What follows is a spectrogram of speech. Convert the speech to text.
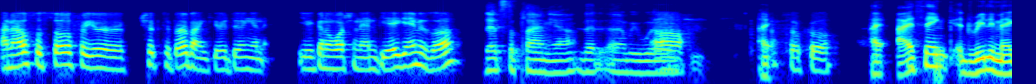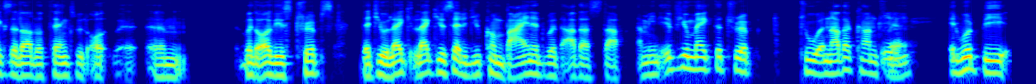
and I also saw for your trip to Burbank, you're doing an you're going to watch an NBA game as well that's the plan. Yeah, that uh, we will. Oh, I, so cool. I I think it really makes a lot of things with all um with all these trips that you like like you said you combine it with other stuff. I mean, if you make the trip to another country, yeah. it would be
